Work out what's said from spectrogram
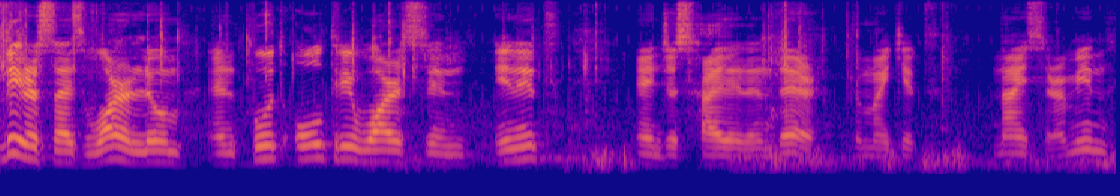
bigger size wire loom and put all three wires in in it and just hide it in there to make it nicer. I mean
